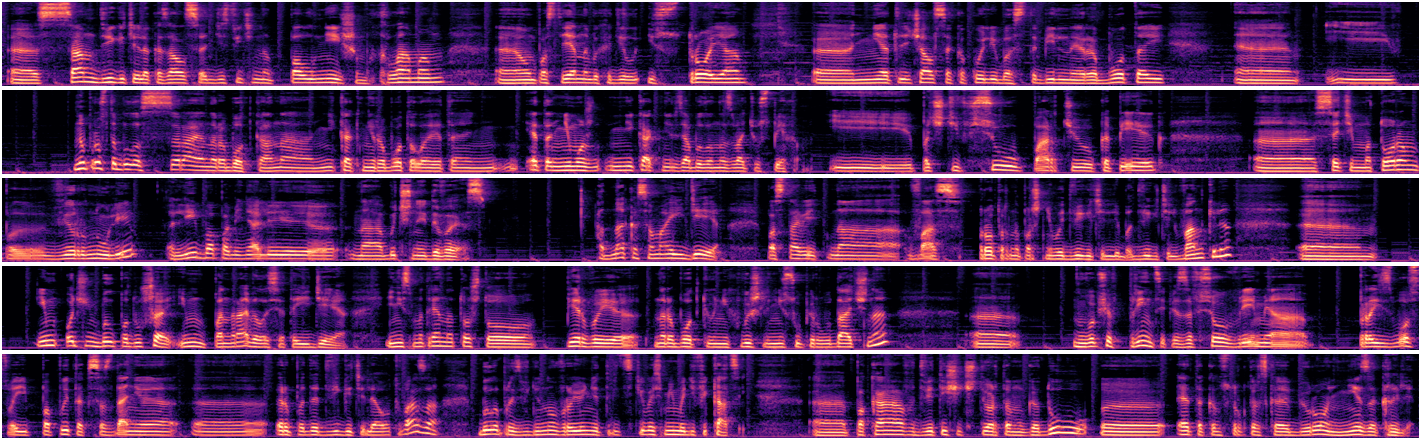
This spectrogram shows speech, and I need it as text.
Э, сам двигатель оказался действительно полнейшим хламом. Э, он постоянно выходил из строя, э, не отличался какой-либо стабильной работой. И ну, просто была сырая наработка, она никак не работала, это, это не мож, никак нельзя было назвать успехом. И почти всю партию копеек э, с этим мотором вернули, либо поменяли на обычный ДВС. Однако сама идея поставить на ВАЗ роторно-поршневой двигатель, либо двигатель Ванкеля, э, им очень был по душе, им понравилась эта идея. И несмотря на то, что первые наработки у них вышли не супер удачно, э, ну вообще в принципе за все время производства и попыток создания э, РПД двигателя от ВАЗа было произведено в районе 38 модификаций. Э, пока в 2004 году э, это конструкторское бюро не закрыли.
